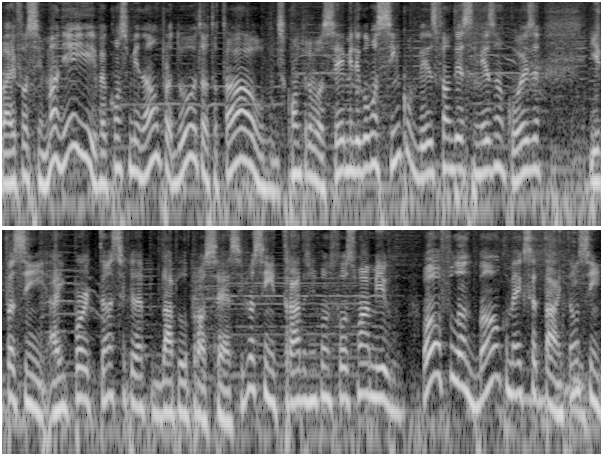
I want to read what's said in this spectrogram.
Aí falou assim, mano, e aí, vai consumir não o produto, tal, tal, desconto pra você. Me ligou umas cinco vezes falando dessa mesma coisa. E, tipo assim, a importância que dá pelo processo. Tipo assim, trata a gente como se fosse um amigo. Ô, fulano, bom, como é que você tá? Então, assim,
